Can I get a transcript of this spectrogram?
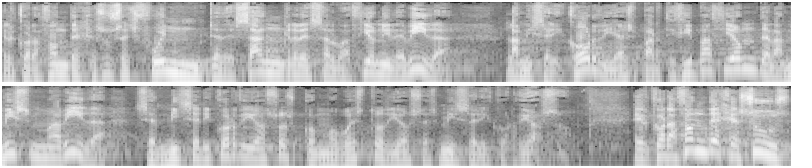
El corazón de Jesús es fuente de sangre, de salvación y de vida. La misericordia es participación de la misma vida. Sed misericordiosos como vuestro Dios es misericordioso. El corazón de Jesús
